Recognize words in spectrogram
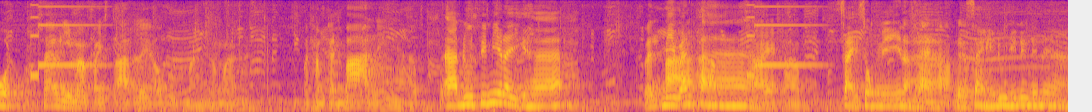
บทใช่วันนี้มาไฟสตาร์ก็เลยเอาบทมาก็มา มาทำกันบ้านอะไรอย่างเงี้ยครับอะดูซิมีอะไรอีกฮะแว่นมีตาแว่นตาครับใช่ครับ ใส่ทรงนี้นะฮะใช่ครับ เดี๋ยวใส่ให้ดูนิดนึงได้ไหมฮะ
